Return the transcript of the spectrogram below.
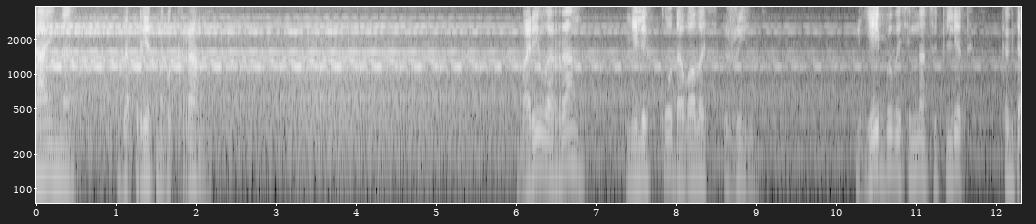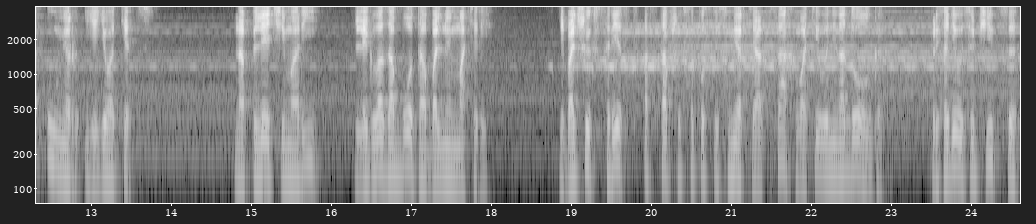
Тайна запретного крана. Мари Лоран нелегко давалась жизнь. Ей было 17 лет, когда умер ее отец. На плечи Мари легла забота о больной матери. Небольших средств, оставшихся после смерти отца, хватило ненадолго. Приходилось учиться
